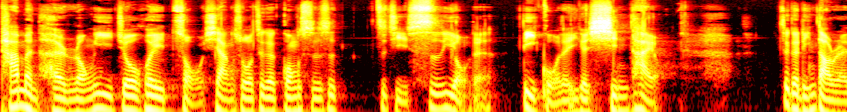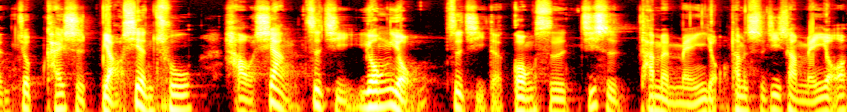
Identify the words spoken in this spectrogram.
他们很容易就会走向说这个公司是自己私有的帝国的一个心态哦。这个领导人就开始表现出好像自己拥有自己的公司，即使他们没有，他们实际上没有。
